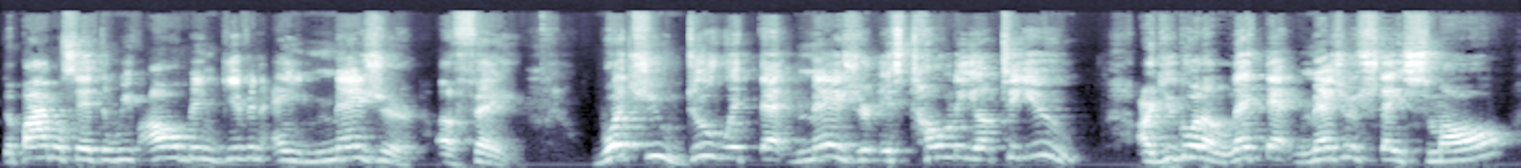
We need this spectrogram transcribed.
The Bible says that we've all been given a measure of faith. What you do with that measure is totally up to you. Are you going to let that measure stay small?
